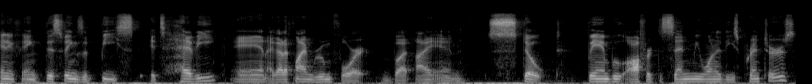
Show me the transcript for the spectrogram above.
Anything, this thing's a beast. It's heavy and I gotta find room for it, but I am stoked. Bambu offered to send me one of these printers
